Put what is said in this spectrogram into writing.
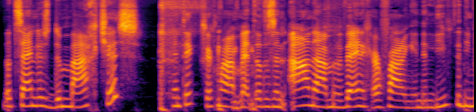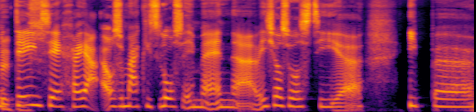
Dat zijn dus de maagdjes, vind ik. Zeg maar, met, dat is een aanname, weinig ervaring in de liefde. Die meteen zeggen, ja, als er maakt iets los in me. En eh, weet je wel, zoals die eh Ipe,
